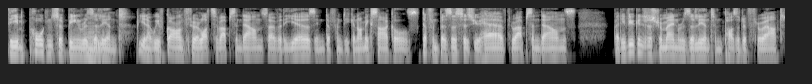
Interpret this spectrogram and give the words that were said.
the importance of being mm. resilient. Mm. You know, we've gone through lots of ups and downs over the years in different economic cycles, different businesses you have through ups and downs. But if you can just remain resilient and positive throughout,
